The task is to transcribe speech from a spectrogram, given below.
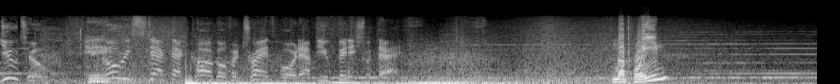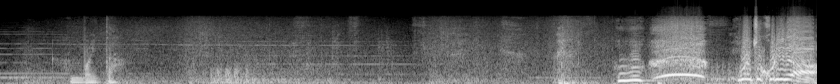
You two, go restack that cargo for transport after you finish with that. 나 보임? 안 보인다. 뭐야 저 고릴라?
